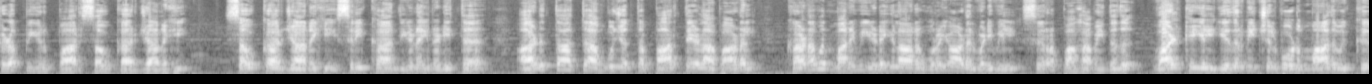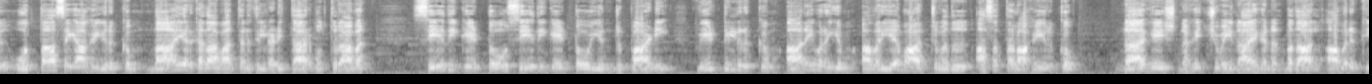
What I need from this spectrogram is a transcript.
கிளப்பியிருப்பார் சவுகார் ஜானகி. சவுகார் ஜானகி ஸ்ரீகாந்த் இணை நடித்த அடுத்தாத்து அம்புஜத்த பார்த்தேளா பாடல் கணவன் மனைவி இடையிலான உரையாடல் வடிவில் சிறப்பாக அமைந்தது. வாழ்க்கையில் எதிர்நீச்சல் போடும் மாதுவுக்கு ஒத்தாசையாக இருக்கும் நாயர் கதாபாத்திரத்தில் நடித்தார் முத்துராமன். சேதி கேட்டோ சேதி கேட்டோ என்று பாடி வீட்டில் இருக்கும் அனைவரையும் அவர் ஏமாற்றுவது அசத்தலாக இருக்கும். நாகேஷ் நகைச்சுவை நாயகன் என்பதால் அவருக்கு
